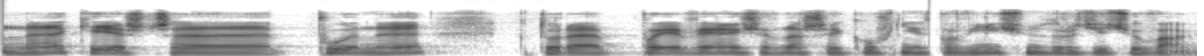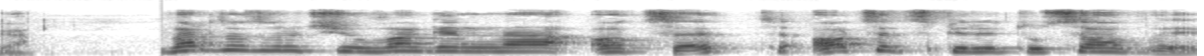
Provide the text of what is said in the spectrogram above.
na jakie jeszcze płyny, które pojawiają się w naszej kuchni, powinniśmy zwrócić uwagę? Warto zwrócić uwagę na ocet, ocet spirytusowy,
